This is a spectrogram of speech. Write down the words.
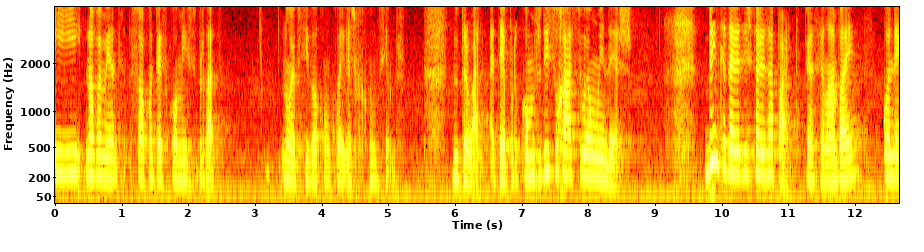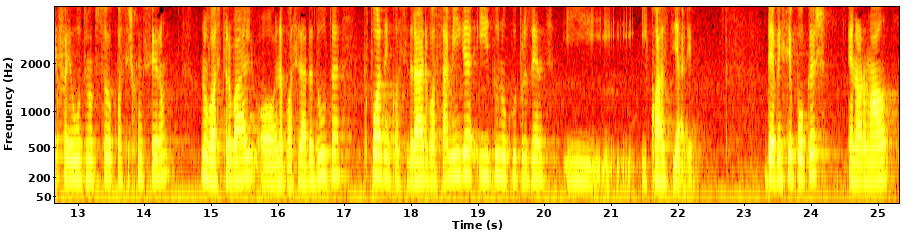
e, novamente, só acontece com amigos de verdade. Não é possível com colegas que conhecemos no trabalho. Até porque, como vos disse, o rácio é 1 em 10. Brincadeiras e histórias à parte. Pensem lá bem, quando é que foi a última pessoa que vocês conheceram no vosso trabalho ou na vossa idade adulta que podem considerar vossa amiga e do núcleo presente e, e, e quase diário. Devem ser poucas, é normal.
